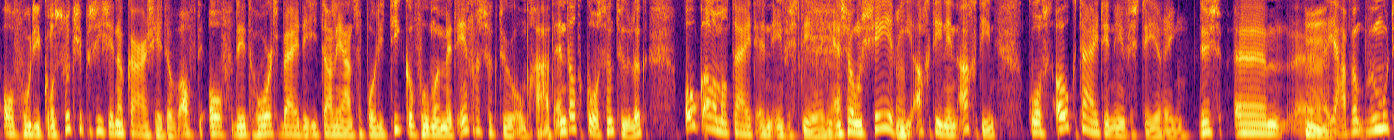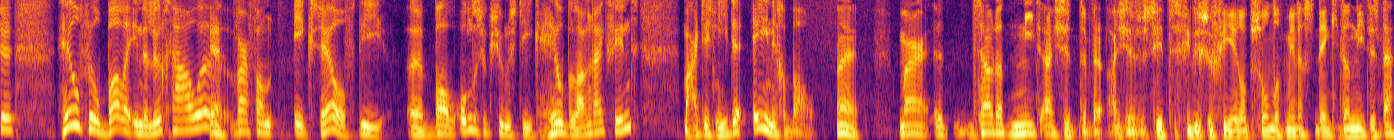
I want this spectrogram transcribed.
of hoe die constructie precies in elkaar zit. Of, of dit hoort bij de Italiaanse politiek. Of hoe men met infrastructuur omgaat. En dat kost natuurlijk ook allemaal tijd en investering. En zo'n serie, 18 in 18, kost ook tijd en investering. Dus um, hmm. uh, ja, we, we, moeten heel veel ballen in de lucht houden. Ja. Waarvan ik zelf die uh, bal onderzoeksjournalistiek heel belangrijk vind. Maar het is niet de enige bal. Nee. Maar zou dat niet, als je, als je zit te filosoferen op zondagmiddags, denk je dan niet eens, nou,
